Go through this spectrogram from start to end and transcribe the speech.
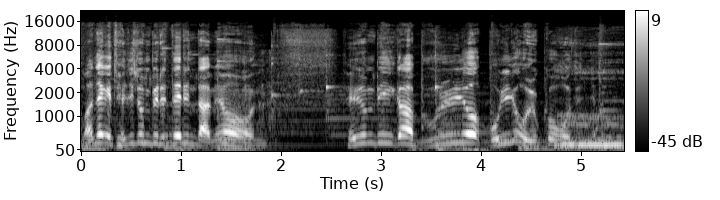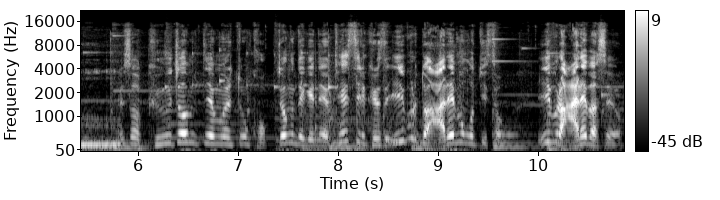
만약에 돼지 좀비를 때린다면 좀비가 물려 몰려올 거거든요. 그래서 그 점 때문에 좀 걱정되긴 해요. 테스트를 그래서 일부러 또 안 해본 것도 있어. 일부러 안 해봤어요.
